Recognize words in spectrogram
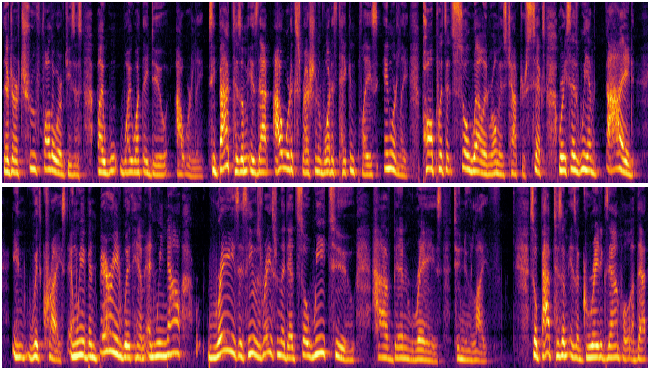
that they're a true follower of Jesus by, by what they do outwardly. See, baptism is that outward expression of what has taken place inwardly. Paul puts it so well in Romans chapter 6, where he says, We have died in, with Christ and we have been buried with him, and we now raised as he was raised from the dead, so we too have been raised to new life. So, baptism is a great example of that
